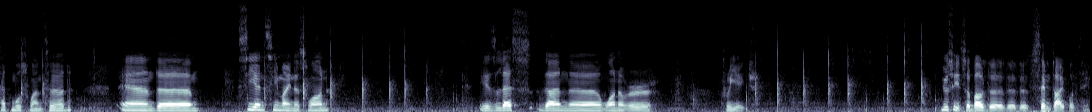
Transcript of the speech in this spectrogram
at most one third, and um, cnc minus one is less than uh, 1 over 3h. You see, it's about the, the, the same type of thing,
